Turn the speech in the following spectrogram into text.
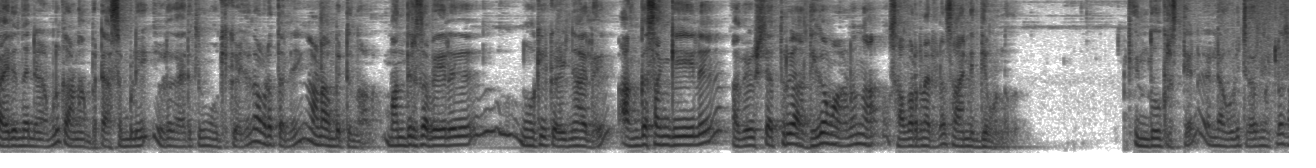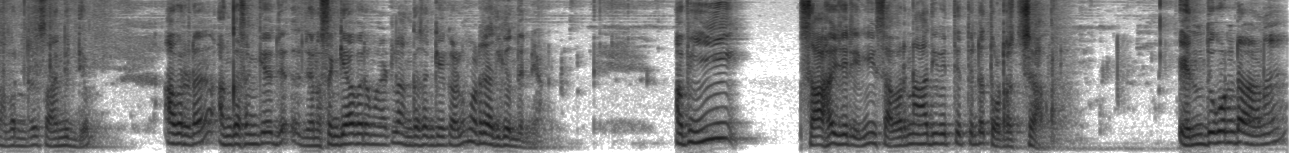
കാര്യം തന്നെ നമ്മൾ കാണാൻ പറ്റും. അസംബ്ലിയുടെ കാര്യത്തിൽ നോക്കിക്കഴിഞ്ഞാൽ അവിടെ തന്നെയും കാണാൻ പറ്റുന്നതാണ്. മന്ത്രിസഭയിൽ നോക്കിക്കഴിഞ്ഞാൽ അംഗസംഖ്യയിൽ അപേക്ഷിച്ച് എത്രയോ അധികമാണ് സവർണരുടെ സാന്നിധ്യമുള്ളത്. ഹിന്ദു ക്രിസ്ത്യൻ എല്ലാം കൂടി ചേർന്നിട്ടുള്ള സവർണരുടെ സാന്നിധ്യം അവരുടെ അംഗസംഖ്യ ജനസംഖ്യാപരമായിട്ടുള്ള അംഗസംഖ്യയെക്കാളും വളരെ അധികം തന്നെയാണ്. അപ്പോൾ ഈ സാഹചര്യം ഈ സവർണാധിപത്യത്തിന്റെ തുടർച്ച എന്തുകൊണ്ടാണ്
